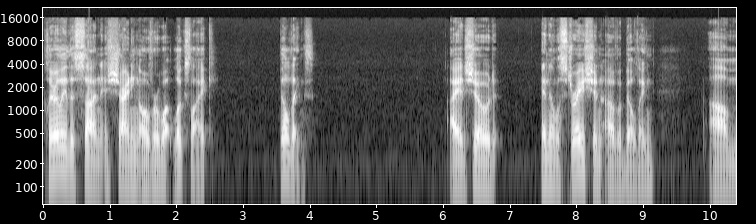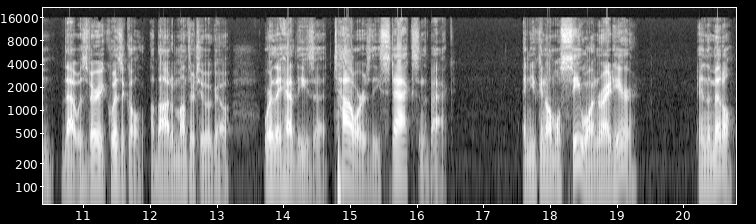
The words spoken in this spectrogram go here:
Clearly the sun is shining over what looks like buildings. I had showed an illustration of a building um, that was very quizzical about a month or two ago, where they had these uh, towers, these stacks in the back. And you can almost see one right here in the middle.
